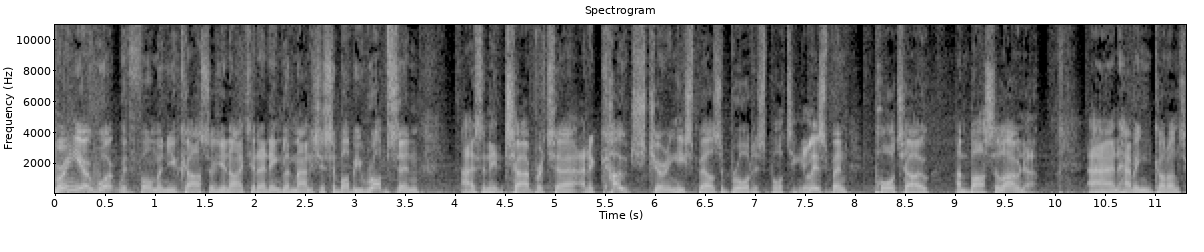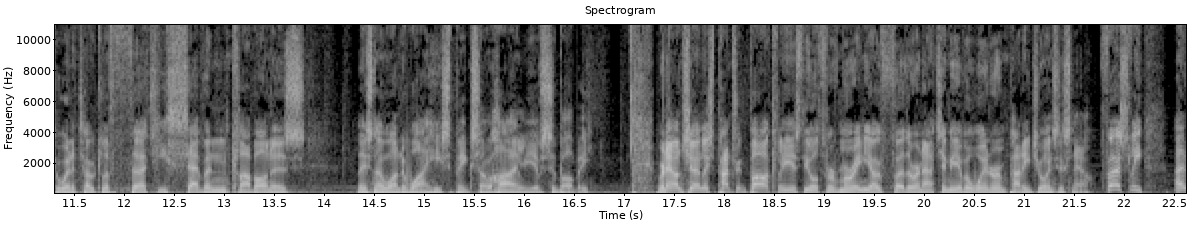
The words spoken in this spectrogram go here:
Mourinho worked with former Newcastle United and England manager Sir Bobby Robson as an interpreter and a coach during his spells abroad at Sporting Lisbon, Porto, and Barcelona. And having gone on to win a total of 37 club honours, there's no wonder why he speaks so highly of Sir Bobby. Renowned journalist Patrick Barclay is the author of Mourinho, Further Anatomy of a Winner, and Paddy joins us now. Firstly, uh,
